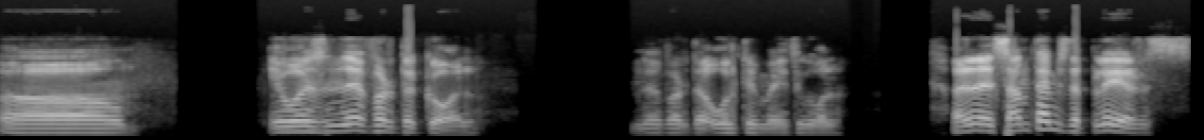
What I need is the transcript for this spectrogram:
Um, it was never the goal, never the ultimate goal. And uh, sometimes the players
